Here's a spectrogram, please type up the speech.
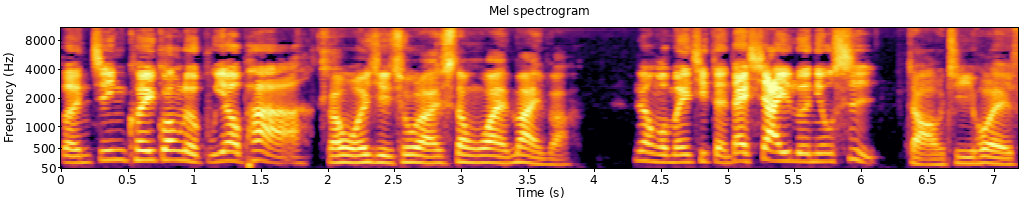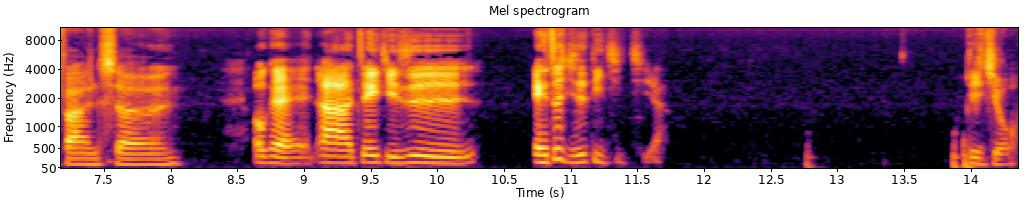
本金亏光了不要怕，跟我一起出来送外卖吧。让我们一起等待下一轮牛市，找机会翻身。OK，那这一集是，哎，这集是第几集啊？第九。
